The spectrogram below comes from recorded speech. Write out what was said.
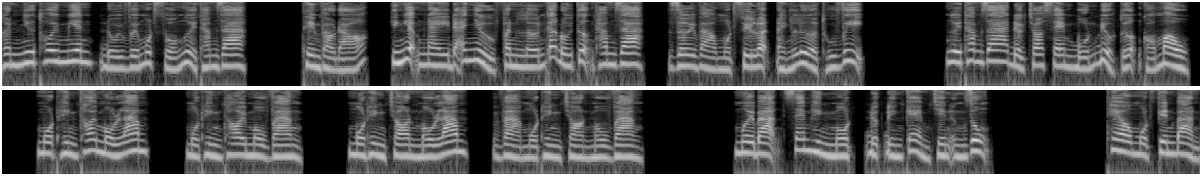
gần như thôi miên đối với một số người tham gia. Thêm vào đó, thí nghiệm này đã nhử phần lớn các đối tượng tham gia rơi vào một suy luận đánh lừa thú vị. Người tham gia được cho xem bốn biểu tượng có màu, một hình thoi màu lam, một hình thoi màu vàng, một hình tròn màu lam và một hình tròn màu vàng. Mời bạn xem hình 1 được đính kèm trên ứng dụng. Theo một phiên bản,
